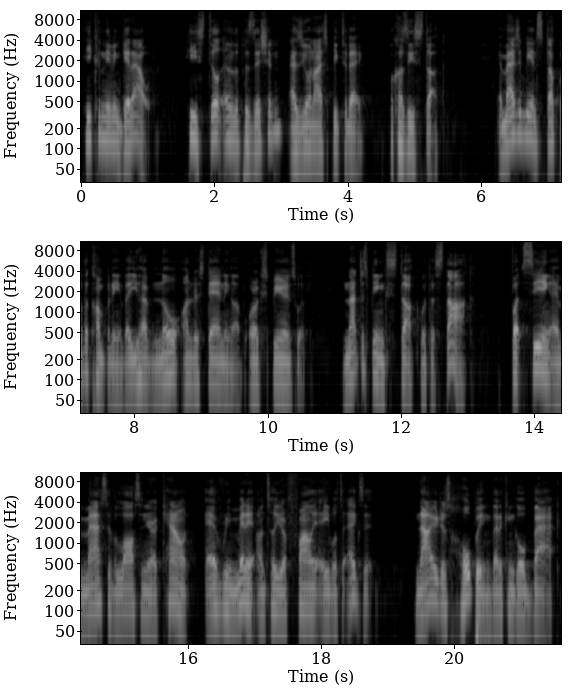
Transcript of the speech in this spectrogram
He couldn't even get out. He's still in the position as you and I speak today because he's stuck. Imagine being stuck with a company that you have no understanding of or experience with. Not just being stuck with the stock, but seeing a massive loss in your account every minute until you're finally able to exit. Now you're just hoping that it can go back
